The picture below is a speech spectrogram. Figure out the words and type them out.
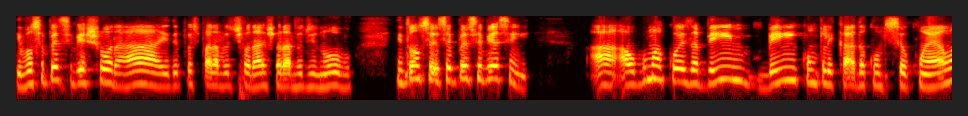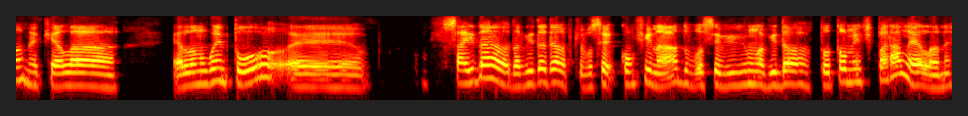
E você percebia chorar, e depois parava de chorar, chorava de novo. Então você, percebia assim, a, alguma coisa bem, bem complicada aconteceu com ela, né? Que ela, ela não aguentou é, sair da, da vida dela, porque você, confinado, você vive uma vida totalmente paralela, né?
